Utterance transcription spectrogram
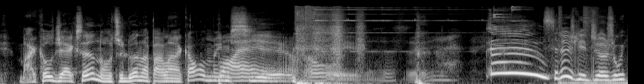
Michael Jackson, on tu le dois en parler encore, même Ouais, euh, oh oui, je- C'est là je l'ai déjà joué.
